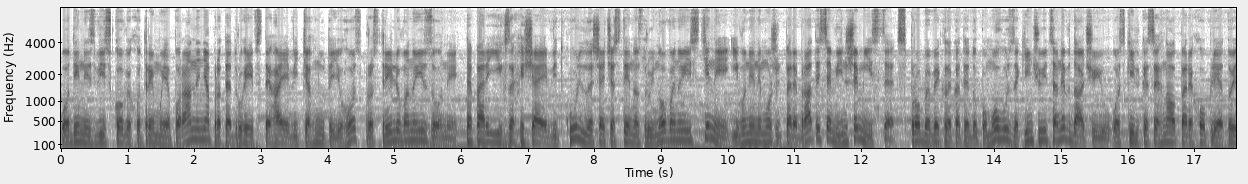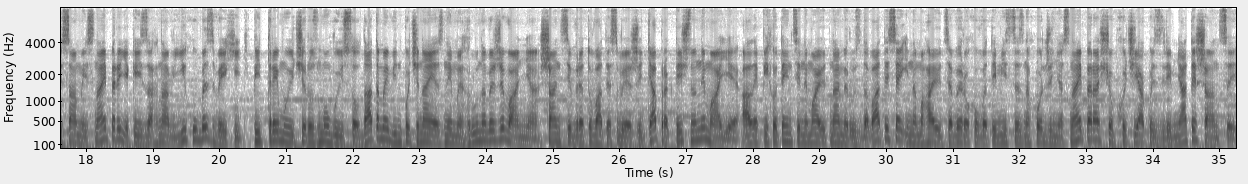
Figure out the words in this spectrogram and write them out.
Один із військових отримує поранення, проте другий встигає відтягнути його з прострілюваної зони. Тепер їх захищає від куль лише частина зруйнованої стіни, і вони не можуть перебратися в інше місце. Спроби викликати допомогу закінчуються невдачею, оскільки сигнал перехоплює той самий снайпер, який загнав їх у безвихідь. Підтримуючи розмову із солдатами, він починає з ними гру на виживання. Шансів врятувати своє життя практично немає, але піхотинці не мають наміру здаватися і намагаються вирахувати місце знаходження снайпера, щоб хоч якось зрівняти шанси.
